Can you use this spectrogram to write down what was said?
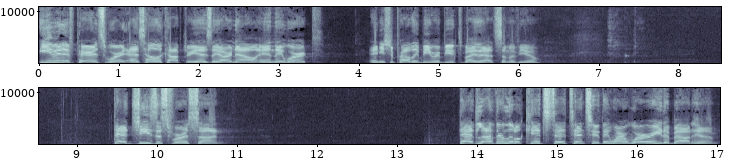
Even if parents weren't as helicoptery as they are now, and they weren't, and you should probably be rebuked by that, some of you. They had Jesus for a son. They had other little kids to attend to. They weren't worried about him.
